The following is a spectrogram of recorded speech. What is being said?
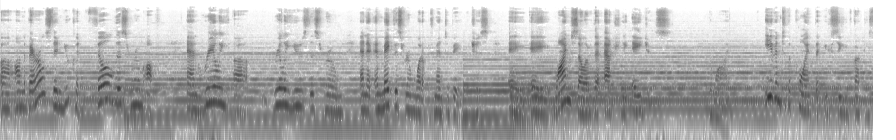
uh, on the barrels, then you could fill this room up and really, uh, really use this room and, and make this room what it was meant to be, which is a, a wine cellar that actually ages the wine. Even to the point that you see you've got these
